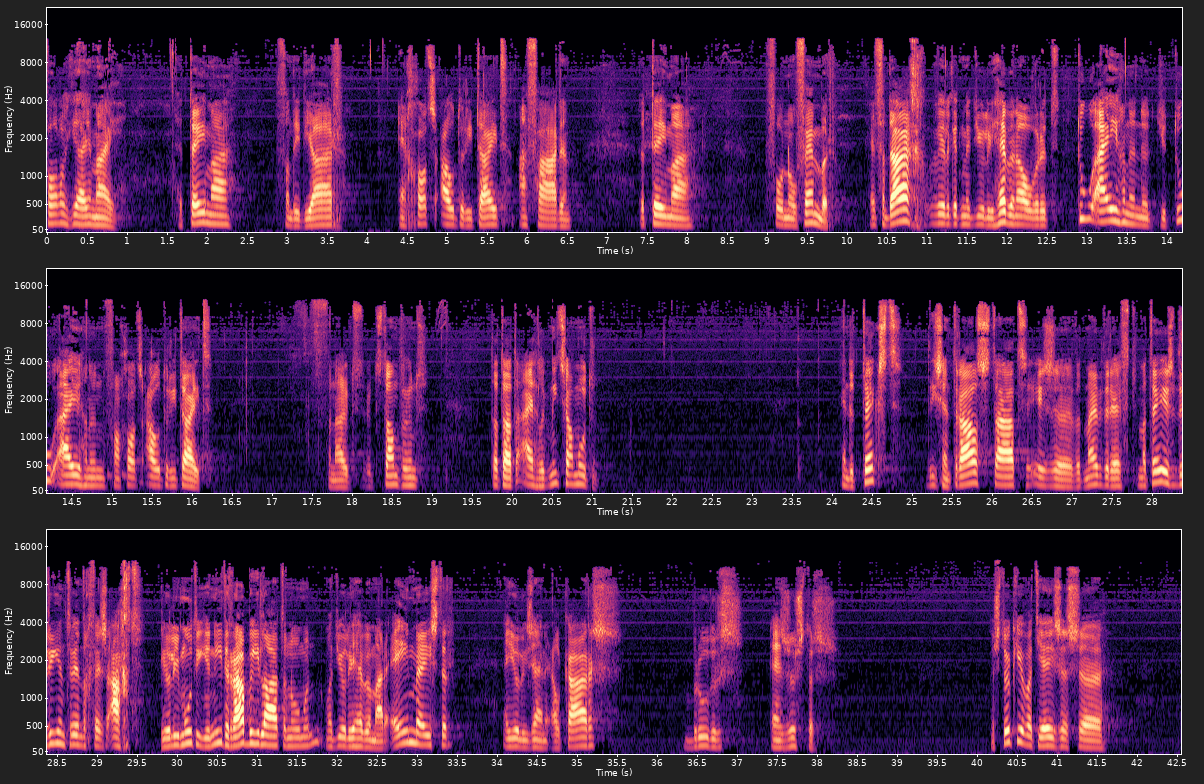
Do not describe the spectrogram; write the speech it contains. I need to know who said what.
Speaker 1: Volg jij mij? Het thema van dit jaar en Gods autoriteit aanvaarden. Het thema voor november. En vandaag wil ik het met jullie hebben over het toe-eigenen, het je toe-eigenen van Gods autoriteit. Vanuit het standpunt dat dat eigenlijk niet zou moeten. En de tekst die centraal staat is, uh, wat mij betreft, Matthäus 23, vers 8. Jullie moeten je niet rabbi laten noemen, want jullie hebben maar één meester en jullie zijn elkaars broeders en zusters. Een stukje wat Jezus, uh,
